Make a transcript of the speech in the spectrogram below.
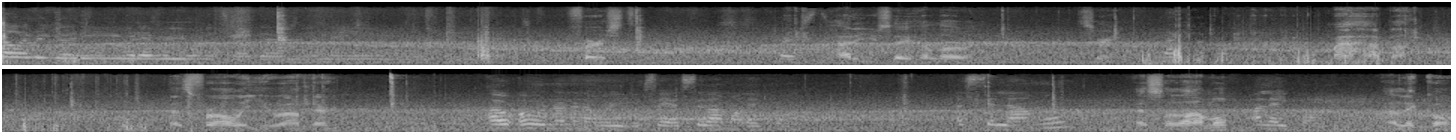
tell everybody whatever you want to tell them, your name. First. First. How do you say hello in Syrian? Mahaba. That's for all of you out there. Oh, oh no, no, no, wait. You say assalamu alaikum. Assalamu. Assalamu. Alaikum. Alaikum.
